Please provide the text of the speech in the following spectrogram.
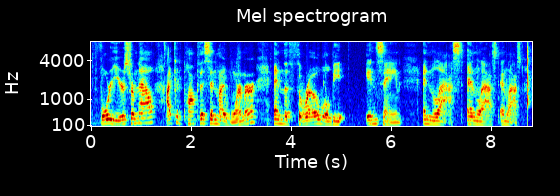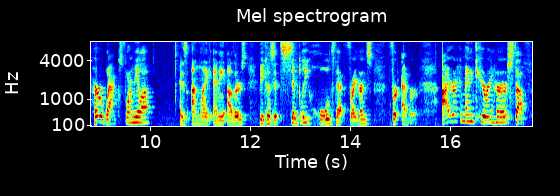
four years from now, I could pop this in my warmer and the throw will be insane and last and last and last. Her wax formula is unlike any others because it simply holds that fragrance forever. I recommend curing her stuff.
